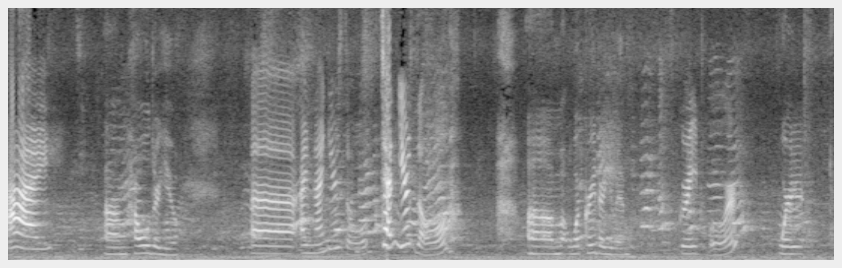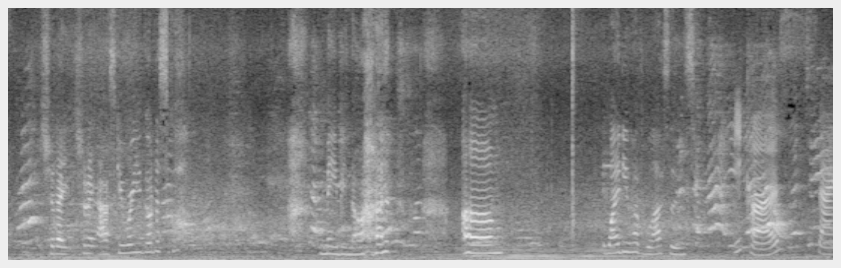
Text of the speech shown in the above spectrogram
Hi. Um, how old are you? Uh, I'm nine years old. Ten years old. Um, what grade are you in? Grade four. Where should I should I ask you where you go to school? Maybe not. Um, why do you have glasses? Because I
